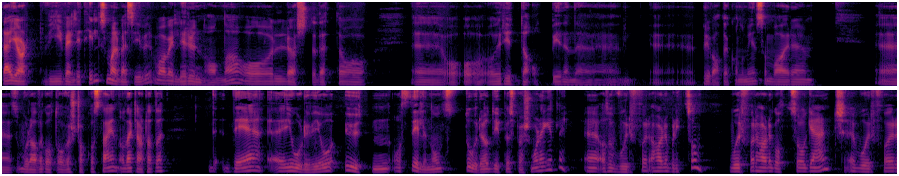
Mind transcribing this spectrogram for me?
der hjalp vi veldig til som arbeidsgiver. Var veldig rundhånda og løste dette og, eh, og, rydda opp i denne eh, privatøkonomien som var Eh, hvor det hadde gått over stokk og stein. Og det er klart at det, det, eh, gjorde vi jo uten å stille noen store og dype spørsmål, egentlig. Eh, altså hvorfor har det blitt sånn? Hvorfor har det gått så gærent? Hvorfor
